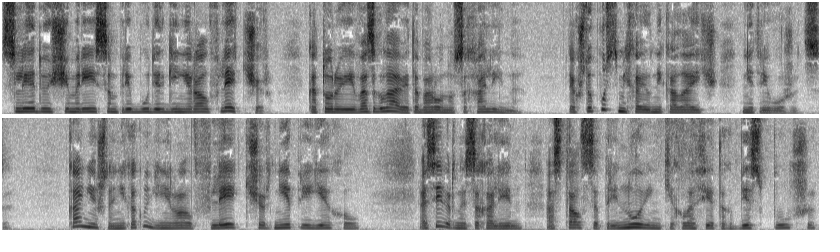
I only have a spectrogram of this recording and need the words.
следующим рейсом прибудет генерал Флетчер, который возглавит оборону Сахалина. Так что пусть Михаил Николаевич не тревожится. Конечно, никакой генерал Флетчер не приехал, а Северный Сахалин остался при новеньких лафетах без пушек.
